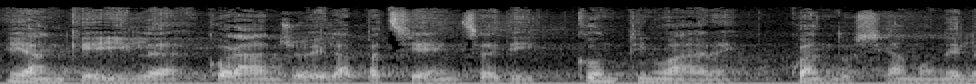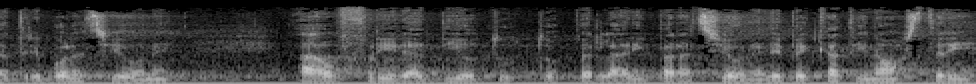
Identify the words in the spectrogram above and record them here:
e anche il coraggio e la pazienza di continuare, quando siamo nella tribolazione, a offrire a Dio tutto per la riparazione dei peccati nostri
